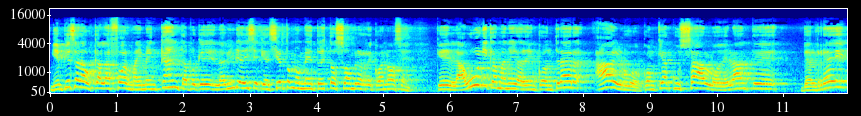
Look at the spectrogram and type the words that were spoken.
Y empiezan a buscar la forma y me encanta porque la Biblia dice que en cierto momento estos hombres reconocen que la única manera de encontrar algo con que acusarlo delante del rey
